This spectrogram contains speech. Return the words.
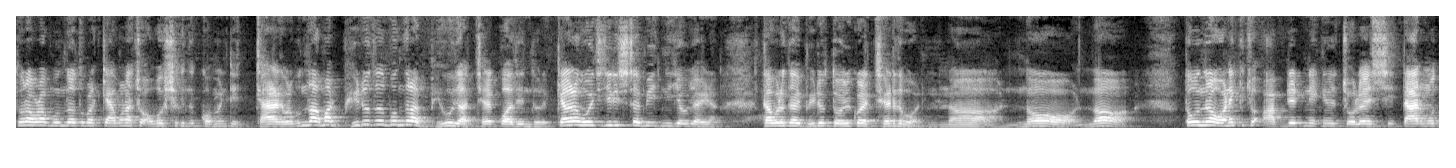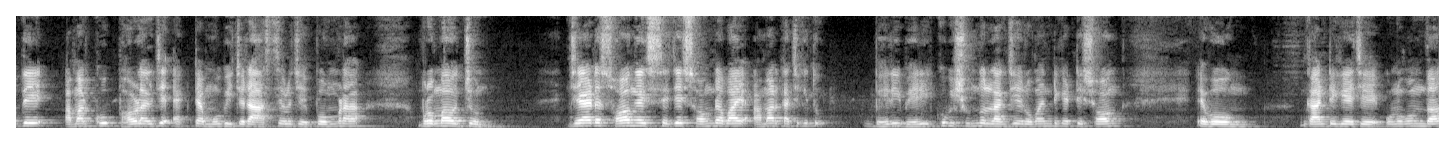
তোরা আমরা বন্ধুরা, তোমরা কেমন আছো? অবশ্যই কিন্তু কমেন্টে জানাতে পারো। বন্ধুরা, আমার ভিডিওতে বন্ধুরা ভিউ যাচ্ছে কদিন ধরে। কেন হয়েছে জিনিসটা আমি নিজেও জানি না। তা বলে আমি ভিডিও তৈরি করে ছেড়ে দেবো? না, ন, না। তো বন্ধুরা, অনেক কিছু আপডেট নিয়ে কিন্তু চলে এসেছি। তার মধ্যে আমার খুব ভালো লাগছে একটা মুভি যেটা আসতে চলেছে ব্রহ্মা ব্রহ্মা অর্জুন। যে একটা সং এসছে, যে সংটা ভাই আমার কাছে কিন্তু ভেরি ভেরি খুবই সুন্দর লাগছে। রোমান্টিক একটি সং এবং গানটি গেয়েছে অনুপম দা।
